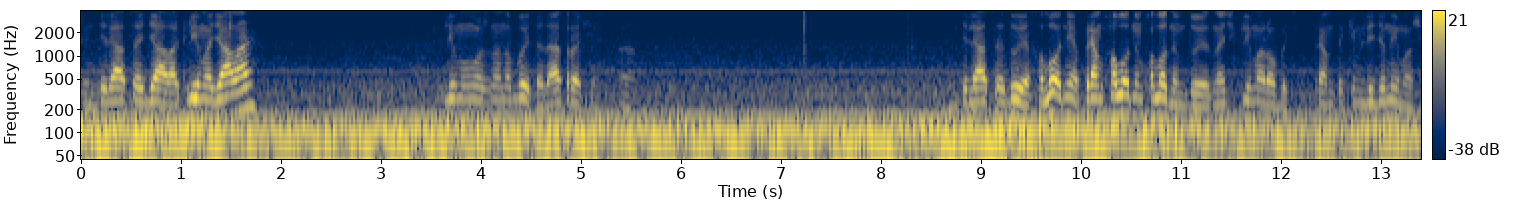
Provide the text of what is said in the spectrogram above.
Вентиляція дяла. Кліма дяла? Кліму можна набити, да, трохи? Так. Вентиляція дує. Холод... Ні, прям холодним-холодним дує, значить кліма робить. Прям таким лідяним аж.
